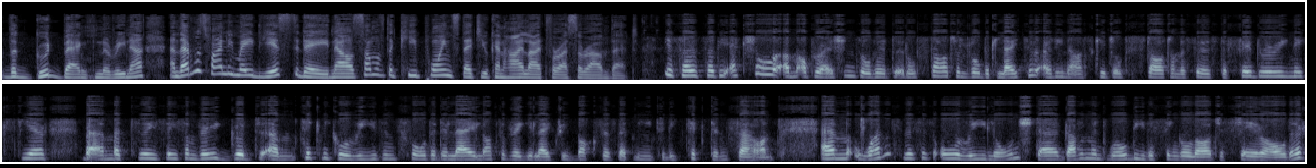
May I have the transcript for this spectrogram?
the Good Bank, Nerina. And that was finally made yesterday. Now, some of the key points that you can highlight for us around that. So, so the actual um, operations, although it'll start a little bit later, only now scheduled to start on the 1st of February next year, but, um, but there's, there's, some very good um, technical reasons for the delay, lots of regulatory boxes that need to be ticked and so on. Um, once this is all relaunched, uh, government will be the single largest shareholder,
